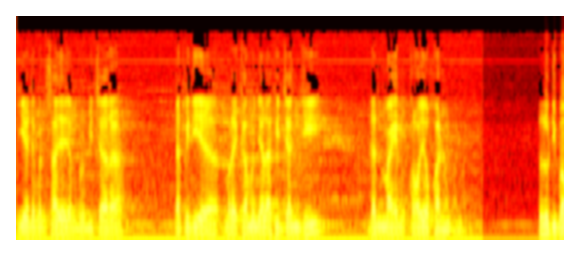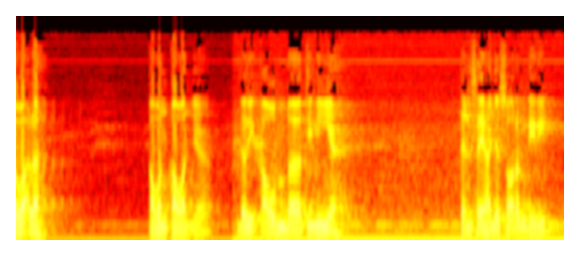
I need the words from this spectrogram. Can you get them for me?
dia dengan saya yang berbicara, tapi dia mereka menyalahi janji dan main keroyokan. Lalu dibawalah kawan-kawannya dari kaum batiniyah. Dan saya hanya seorang diri.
